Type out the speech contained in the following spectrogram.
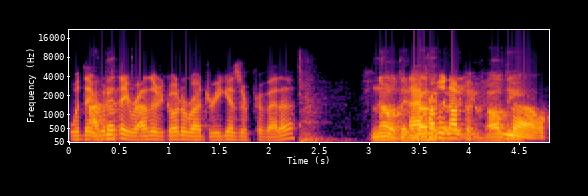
Would they? I wouldn't they rather go to Rodriguez or Pivetta? No, they'd uh, probably not. Eovaldi. No.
